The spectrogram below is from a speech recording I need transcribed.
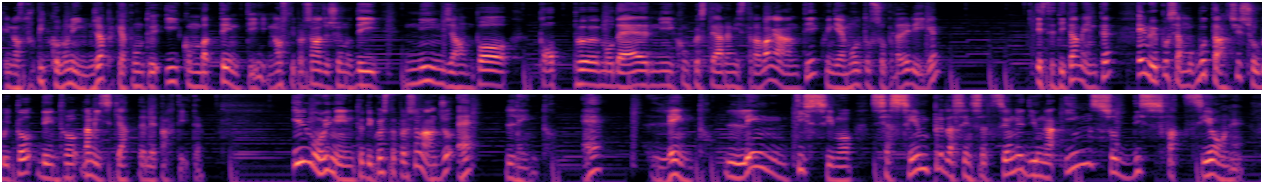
il nostro piccolo ninja, perché appunto i combattenti, i nostri personaggi sono dei ninja un po' pop moderni con queste armi stravaganti, quindi è molto sopra le righe esteticamente e noi possiamo buttarci subito dentro la mischia delle partite. Il movimento di questo personaggio è lento. È lento, lentissimo. Si ha sempre la sensazione di una insoddisfazione.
